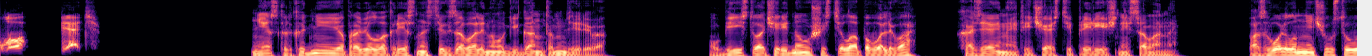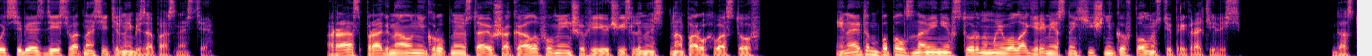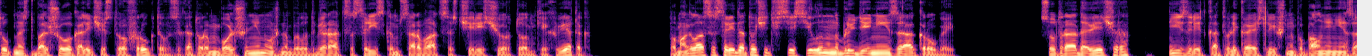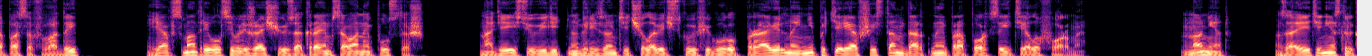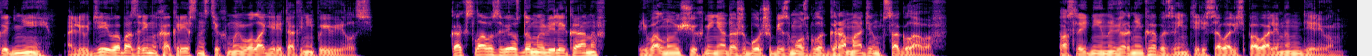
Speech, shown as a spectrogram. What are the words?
Ло-5. Несколько дней я провел в окрестностях заваленного гигантом дерева. Убийство очередного шестилапого льва, хозяина этой части приречной саванны, позволило мне чувствовать себя здесь в относительной безопасности. Раз прогнал некрупную стаю шакалов, уменьшив ее численность на пару хвостов, и на этом поползновения в сторону моего лагеря местных хищников полностью прекратились. Доступность большого количества фруктов, за которым больше не нужно было добираться с риском сорваться с чересчур тонких веток, помогла сосредоточить все силы на наблюдении за округой. С утра до вечера, изредка отвлекаясь лишь на пополнение запасов воды, я всматривался в лежащую за краем саванны пустошь, надеясь увидеть на горизонте человеческую фигуру правильной, не потерявшей стандартные пропорции тела формы. Но нет. За эти несколько дней людей в обозримых окрестностях моего лагеря так и не появилось. Как слава звездам и великанов, и волнующих меня даже больше безмозглых громадин псоглавов. Последние наверняка бы заинтересовались поваленным деревом.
